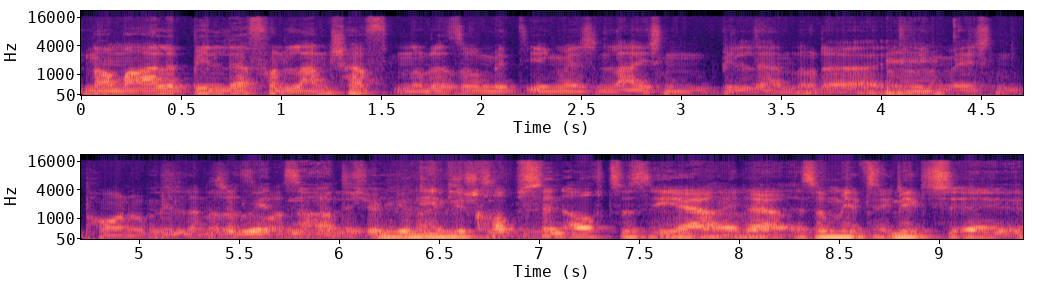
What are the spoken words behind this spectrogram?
normale Bilder von Landschaften oder so mit irgendwelchen Leichenbildern oder irgendwelchen Pornobildern oder sowas. Silhouettenartig überlegt. irgendwie die. Cops sind auch zu sehen Ja, ja, also mit, mit äh,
